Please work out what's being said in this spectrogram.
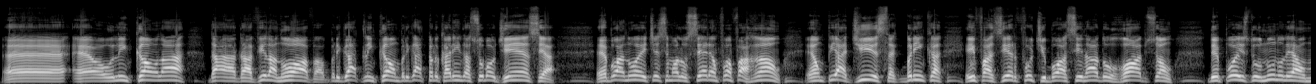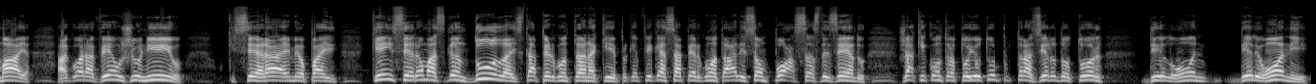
É, é o Lincão lá da, da Vila Nova. Obrigado, Lincão. Obrigado pelo carinho da sua audiência. É, boa noite. Esse Malucelli é um fanfarrão. É um piadista brinca em fazer futebol. Assinado o Robson. Depois do Nuno Leal Maia. Agora vem o Juninho. O que será, hein, meu pai? Quem serão as gandulas? Está perguntando aqui, porque fica essa pergunta. Alisson Poças dizendo, já que contratou o YouTube para trazer o doutor Deleone, Deleone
